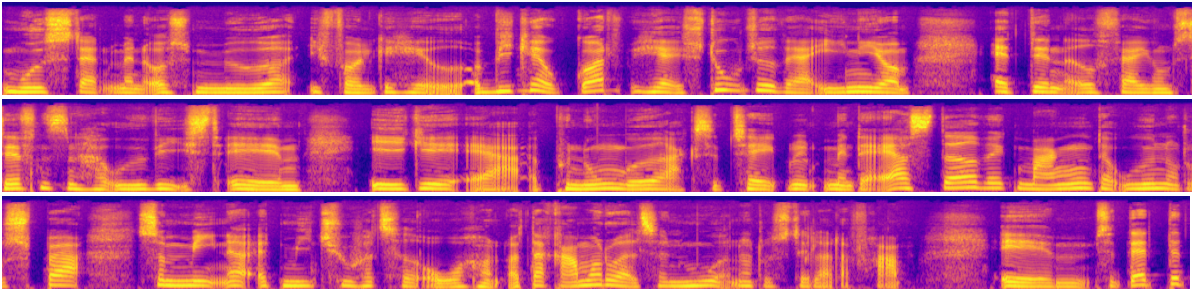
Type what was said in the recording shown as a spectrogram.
modstand, man også møder i folkehavet. Og vi kan jo godt her i studiet være enige om, at den adfærd, Jon Steffensen har udvist, øh, ikke er på nogen måde acceptabel, men der er stadigvæk mange derude, når du spørger, som mener, at MeToo har taget overhånd. Og der rammer du altså en mur, når du stiller dig frem. Øh, så det, det,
